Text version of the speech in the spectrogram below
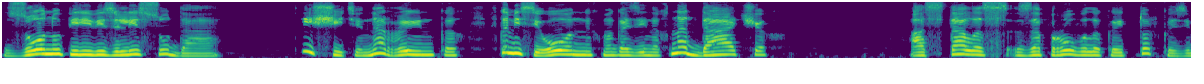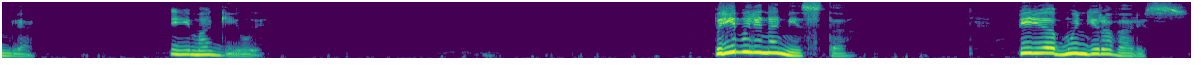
Зону перевезли сюда. Ищите на рынках, в комиссионных магазинах, на дачах. Осталась за проволокой только земля и могилы. Прибыли на место переобмундировались.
